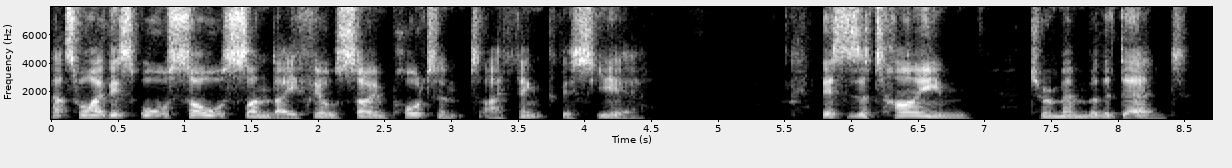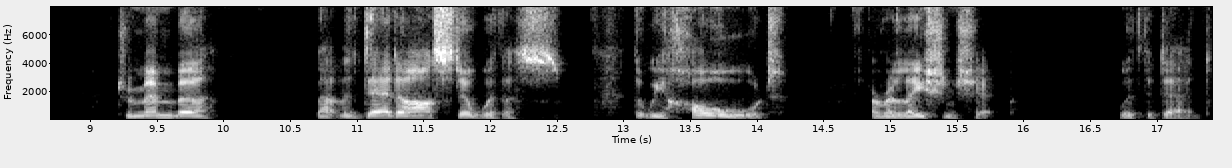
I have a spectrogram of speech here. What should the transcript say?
That's why this All Souls Sunday feels so important, I think, this year. This is a time to remember the dead, to remember that the dead are still with us, that we hold a relationship with the dead.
